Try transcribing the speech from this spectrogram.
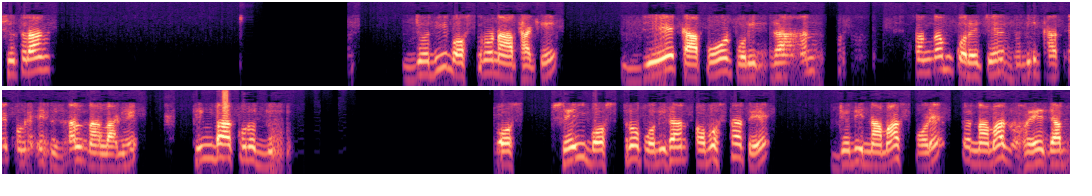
সুতরাং যদি বস্ত্র না থাকে, যে কাপড় পরিধান সংগম করেছে, যদি তাতে কোনো ইনজাল না লাগে, কিংবা কোনো সেই বস্ত্র পরিধান অবস্থাতে যদি নামাজ পড়ে, তো নামাজ হয়ে যাবে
